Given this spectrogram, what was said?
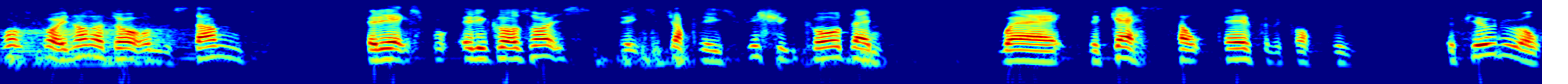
what's going on? I don't understand. And he, exp- and he goes, oh, it's, it's a Japanese tradition koden where the guests help pay for the cost of the funeral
